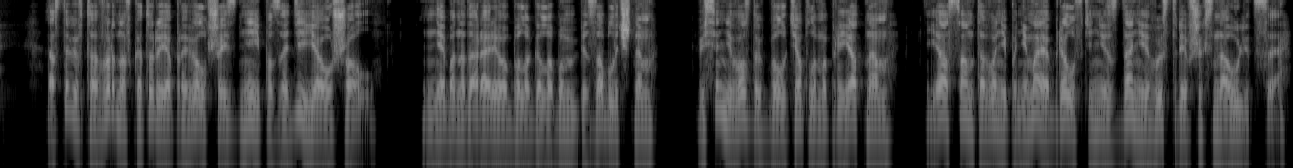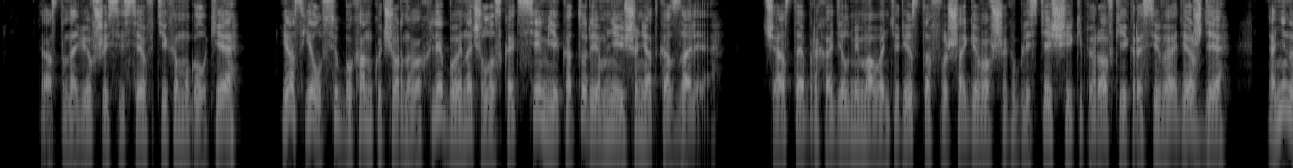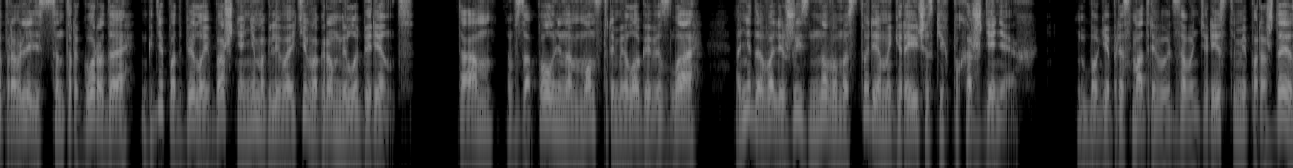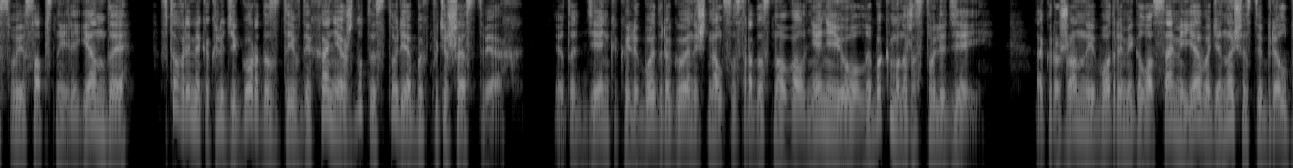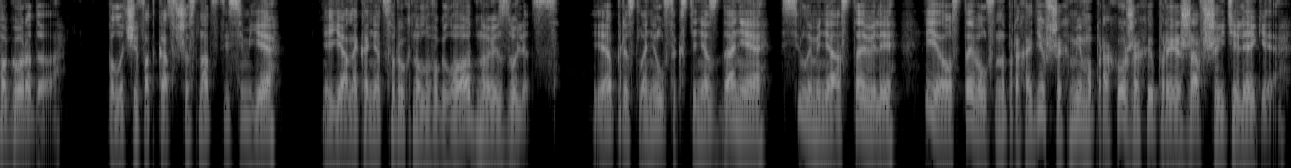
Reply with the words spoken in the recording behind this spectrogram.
Оставив таверну, в которой я провёл шесть дней, позади, я ушёл. Небо над Арарио было голубым и безоблачным, весенний воздух был тёплым и приятным, я, сам того не понимая, брёл в тени зданий, выстроившихся на улице. Остановившись и сев в тихом уголке, я съел всю буханку черного хлеба и начал искать семьи, которые мне еще не отказали. Часто я проходил мимо авантюристов, вышагивавших в блестящей экипировке и красивой одежде. Они направлялись в центр города, где под Белой башней они могли войти в огромный лабиринт. Там, в заполненном монстрами логове зла, они давали жизнь новым историям о героических похождениях. Боги присматривают за авантюристами, порождая свои собственные легенды, в то время как люди города, затаив дыхание, ждут истории об их путешествиях. Этот день, как и любой другой, начинался с радостного волнения и улыбок множества людей. Окружённый бодрыми голосами, я в одиночестве брел по городу. Получив отказ в шестнадцатой семье, я, наконец, рухнул в углу одной из улиц. Я прислонился к стене здания, силы меня оставили, и я уставился на проходивших мимо прохожих и проезжавшие телеги.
